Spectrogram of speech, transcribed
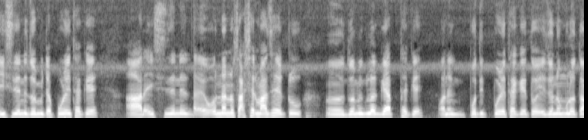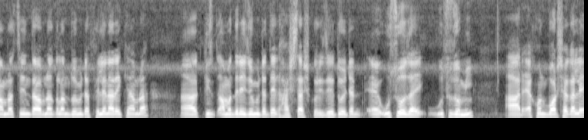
এই সিজনে জমিটা পড়েই থাকে। আর এই সিজনে অন্যান্য চাষের মাঝে একটু জমিগুলো গ্যাপ থাকে, অনেক পতিত পড়ে থাকে, তো এই জন্য মূলত আমরা চিন্তা ভাবনা করলাম জমিটা ফেলে না রেখে আমরা আমাদের এই জমিটাতে ঘাস চাষ করি। যেহেতু এটা উঁচুও যায়, উঁচু জমি। আর এখন বর্ষাকালে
